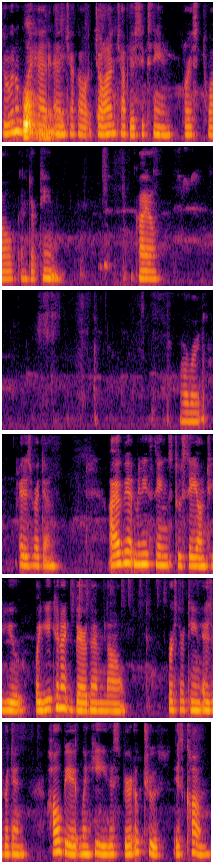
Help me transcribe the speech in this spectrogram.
So, we're going to go ahead mm-hmm. and check out John chapter 16, verse 12 and 13. Kyle. All right. It is written, I have yet many things to say unto you, but ye cannot bear them now. Verse 13 it is written, Howbeit, when he, the Spirit of truth, is come,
